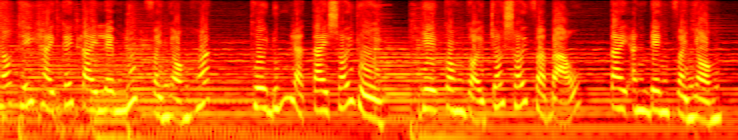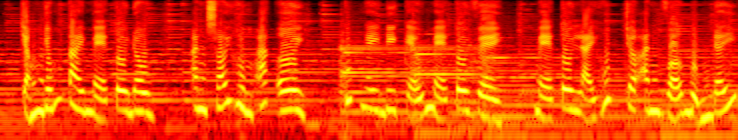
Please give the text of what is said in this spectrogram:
Nó thấy hai cái tai lem lút và nhọn hoắt. Thôi đúng là tai sói rồi. Dê con gọi chó sói và bảo, Tai anh đen và nhọn. Chẳng giống tai mẹ tôi đâu. Anh sói hung ác ơi. Cút ngay đi kẻo mẹ tôi về. Mẹ tôi lại hút cho anh vỡ bụng đấy.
